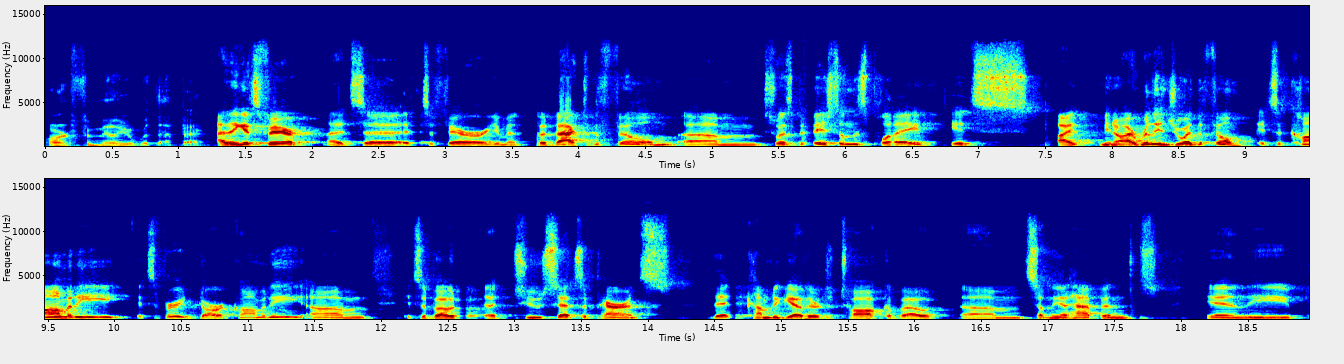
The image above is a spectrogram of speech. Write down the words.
aren't familiar with that background. I think it's fair. It's a it's a fair argument. But back to the film. Um, so it's based on this play. It's I you know I really enjoyed the film. It's a comedy. It's a very dark comedy. Um, it's about uh, two sets of parents that come together to talk about um, something that happened in the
